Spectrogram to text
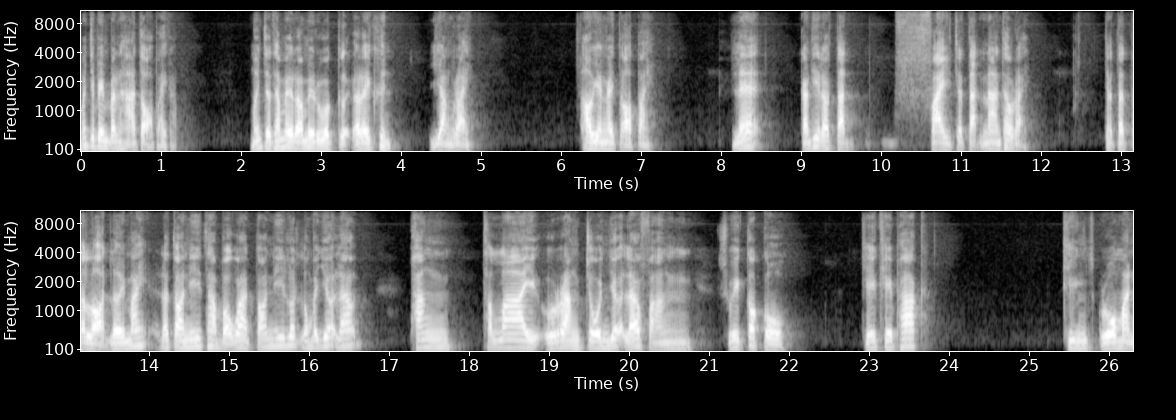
มันจะเป็นปัญหาต่อไปครับ มันจะทำให้เราไม่รู้ว่าเกิดอะไรขึ้น อย่างไร เอาอยัางไงต่อไป และการที่เราตัดไฟจะตัดนานเท่าไหร่ จะตัดตลอดเลยไหม แล้วตอนนี้ถ้าบอกว่าตอนนี้ลดลงไปเยอะแล้ว พังทลายรังโจรเยอะแล้วฝั่งชวยก็โกเคเคพาร์คคิงโรมัน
